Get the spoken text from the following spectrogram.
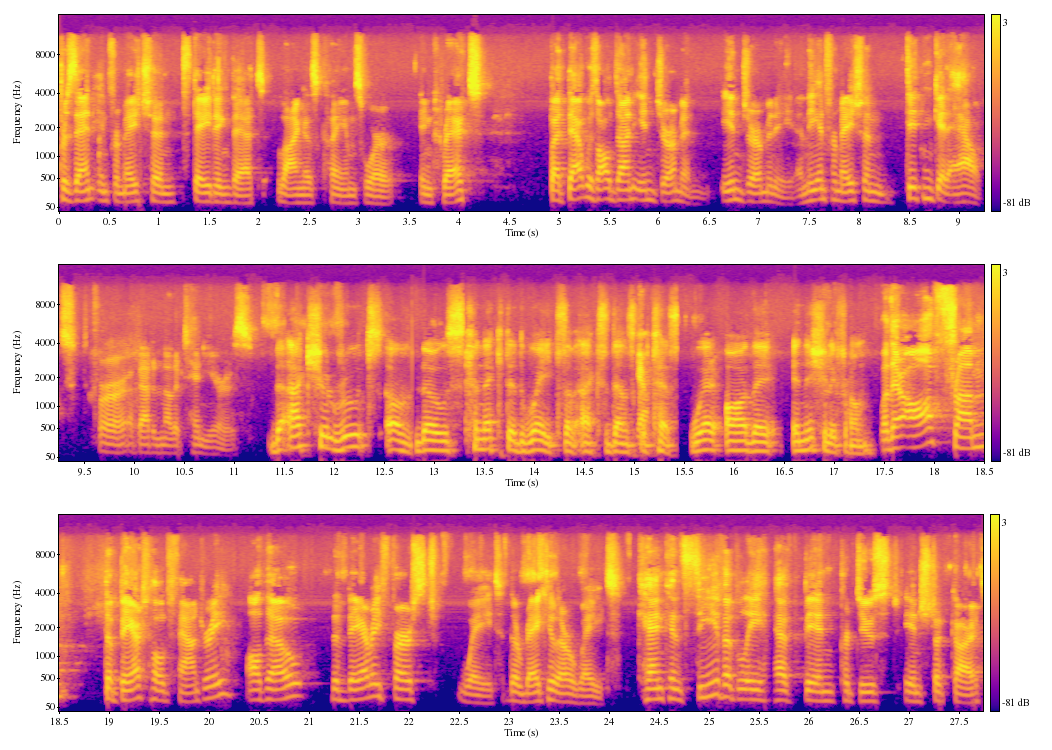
present information stating that Lange's claims were incorrect. But that was all done in German, in Germany, and the information didn't get out for about another 10 years. The actual roots of those connected weights of Akzidenz yeah. Grotesque, where are they initially from? Well, they're all from the Berthold foundry, although the very first weight, the regular weight, can conceivably have been produced in Stuttgart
